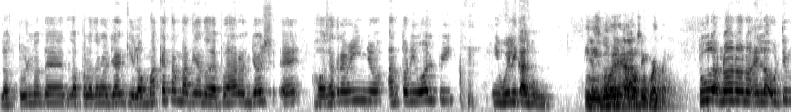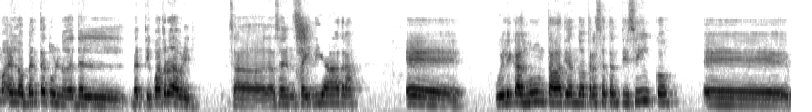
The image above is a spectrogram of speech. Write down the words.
los turnos de los peloteros Yankees, los más que están batiendo después de Aaron Josh es José Treviño, Anthony Volpi y Willy Calhoun. Y ninguno llega a 250. no, no, no, en los últimos, en los 20 turnos, desde el 24 de abril. O sea, de hace seis días atrás. Eh, Willy Calhoun está batiendo 375, eh,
